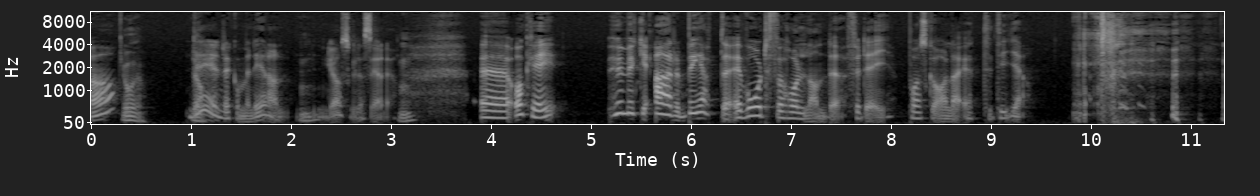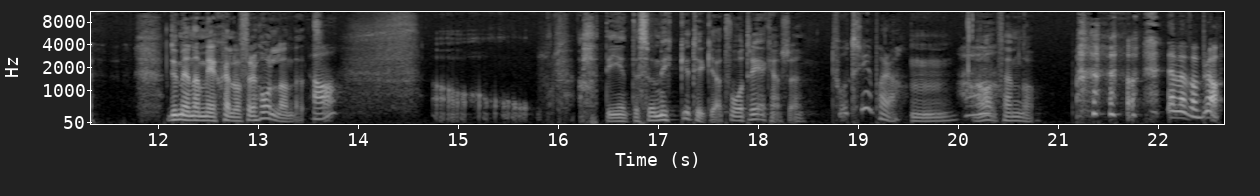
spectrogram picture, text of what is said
Ja, Jo, ja. det är rekommenderande. Jag skulle säga det. Eh, Okej, hur mycket arbete är vårt förhållande för dig på en skala 1 till 10? Du menar med själva förhållandet? Ja, Ah, det är inte så mycket tycker jag. Två, tre kanske. 2 3 bara. Mm. Ja, fem då. Nej men vad bra.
